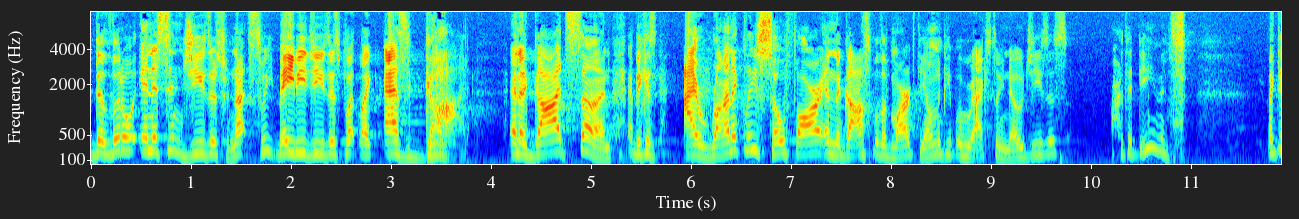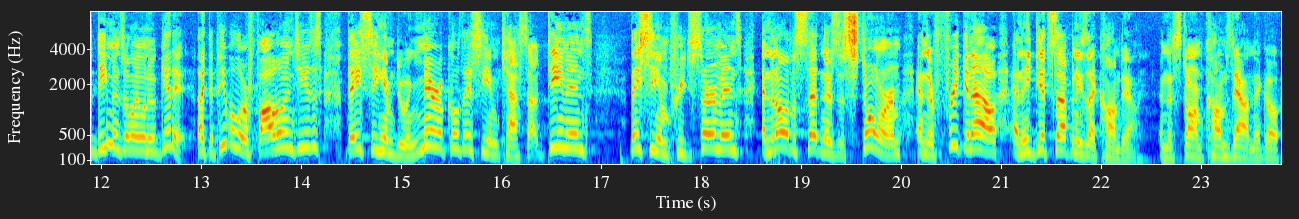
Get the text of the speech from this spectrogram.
the little innocent Jesus or not sweet baby Jesus, but like as God and a God son. Because ironically, so far in the Gospel of Mark, the only people who actually know Jesus are the demons. Like the demons are the only one who get it. Like the people who are following Jesus, they see him doing miracles, they see him cast out demons, they see him preach sermons, and then all of a sudden there's a storm and they're freaking out, and he gets up and he's like, calm down. And the storm calms down, and they go,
